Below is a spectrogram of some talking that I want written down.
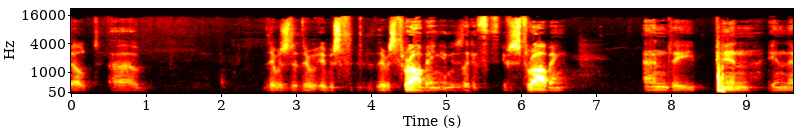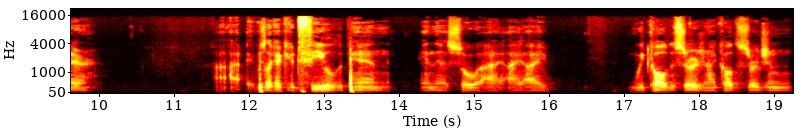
felt. Uh, there was there it was there was throbbing. It was like a it was throbbing, and the pin in there. I, it was like I could feel the pin in there. So I, I, I we called the surgeon. I called the surgeon.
